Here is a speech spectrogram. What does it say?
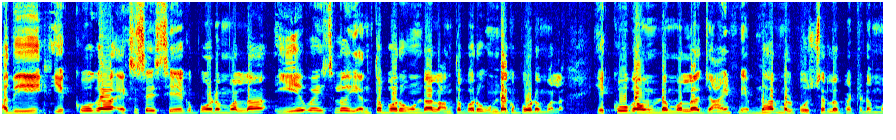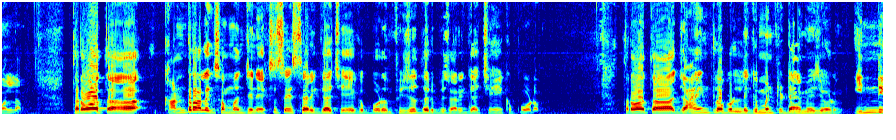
అది ఎక్కువగా ఎక్సర్సైజ్ చేయకపోవడం వల్ల ఏ వయసులో ఎంత బరువు ఉండాలో అంత బరువు ఉండకపోవడం వల్ల ఎక్కువగా ఉండడం వల్ల జాయింట్ని ఎబ్నార్మల్ పోస్చర్లో పెట్టడం వల్ల. తర్వాత కండరాలకు సంబంధించిన ఎక్సర్సైజ్ సరిగ్గా చేయకపోవడం ఫిజియోథెరపీ సరిగ్గా చేయకపోవడం. తర్వాత జాయింట్ లోపల లిగమెంట్ డ్యామేజ్ అవ్వడం ఇన్ని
